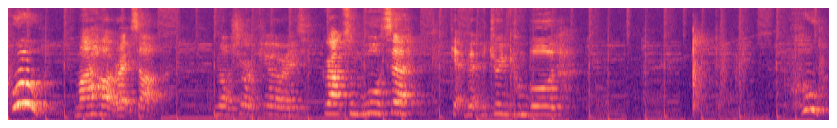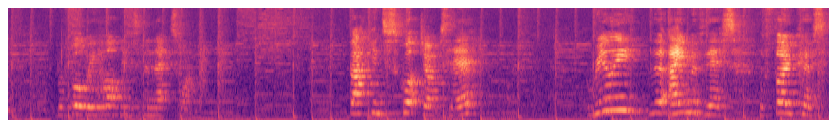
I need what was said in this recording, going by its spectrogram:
three! My heart rate's up. I'm not sure if yours. Grab some water, get a bit of a drink on board. Whew! Before we hop into the next one. Back into squat jumps here. Really, the aim of this, the focus,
